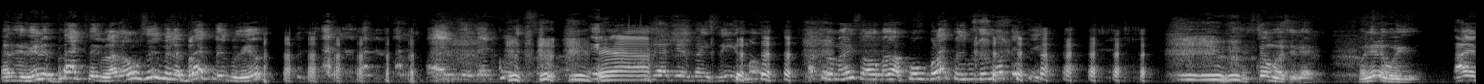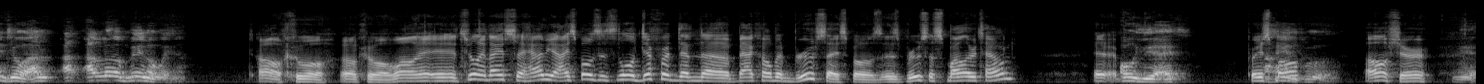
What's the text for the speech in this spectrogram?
I said, any black people? I don't see many black people here. I asked that question. Yeah. I just ain't seen them all. I told him I ain't saw about four black people since I been here. There's so much of that. But anyway, I enjoy. I I, I love being over here. Oh, cool. Oh, cool. Well, it, it's really nice to have you. I suppose it's a little different than uh, back home in Bruce. I suppose is Bruce a smaller town? Uh, Oh yes, pretty small. Oh, sure. Yeah.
